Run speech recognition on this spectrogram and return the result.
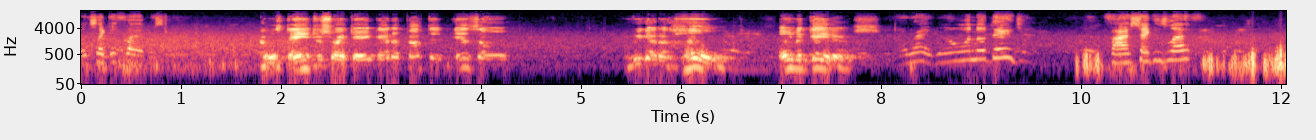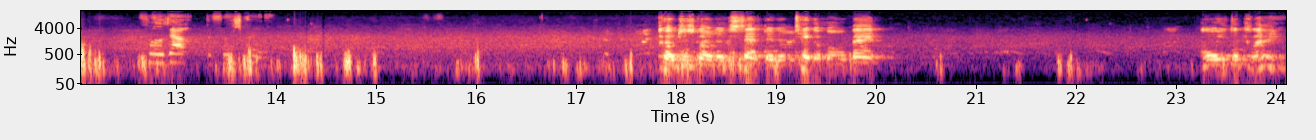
Looks like a flag was thrown. That was dangerous right there. He got up out the end zone. We got a hold on the Gators. All right, we don't want no danger. Five seconds left. Close out the first quarter. Coach is going to accept it and take him on back. Oh, he declined.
